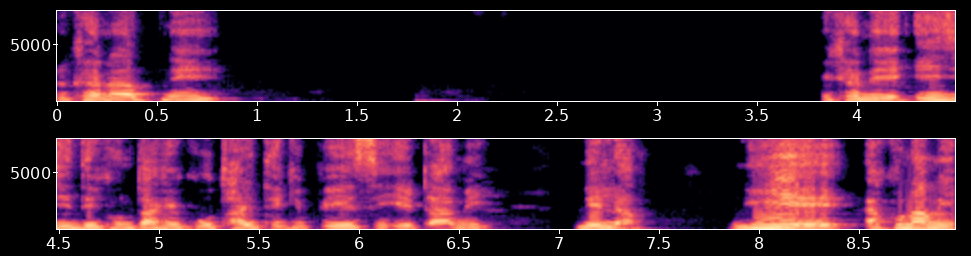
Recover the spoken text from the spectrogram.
এখানে আপনি, এখানে এই যে দেখুন তাকে কোথায় থেকে পেয়েছি এটা আমি নিলাম। নিয়ে এখন আমি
